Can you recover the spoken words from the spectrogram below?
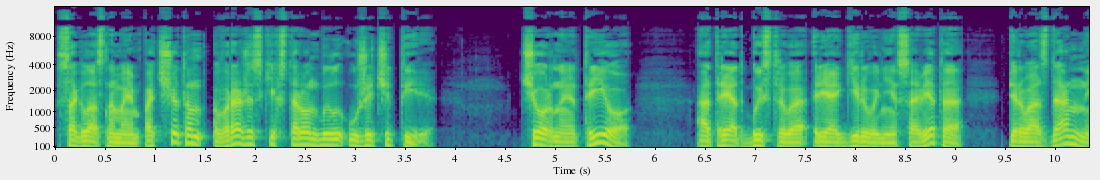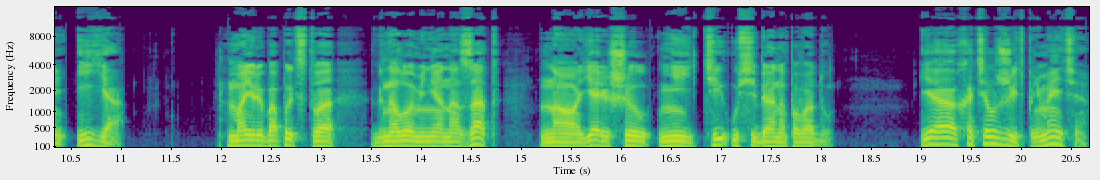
согласно моим подсчетам, вражеских сторон было уже четыре. Черное трио, отряд быстрого реагирования Совета, первозданный и я. Мое любопытство гнало меня назад, но я решил не идти у себя на поводу. Я хотел жить, понимаете?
